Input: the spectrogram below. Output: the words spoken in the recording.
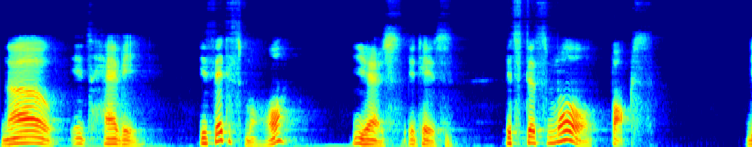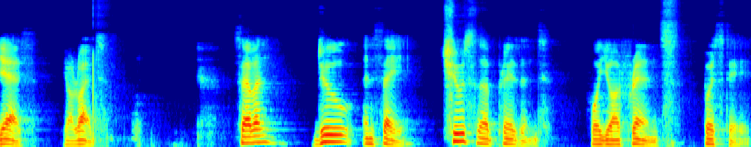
No, it's heavy. Is it small? Yes, it is. It's the small box. Yes, you're right. 7. Do and say. Choose a present for your friend's birthday.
